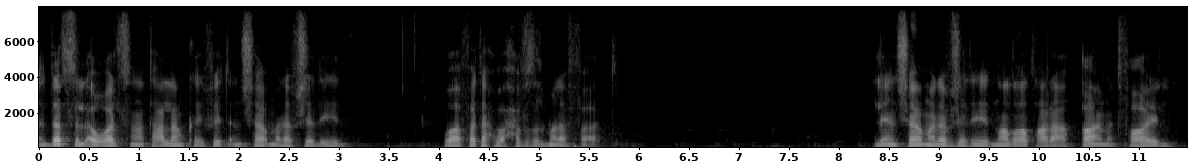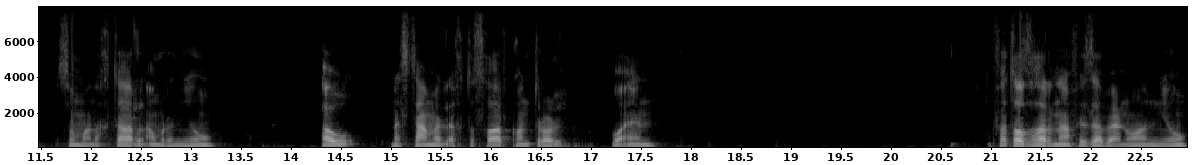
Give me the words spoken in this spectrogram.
الدرس الأول سنتعلم كيفية إنشاء ملف جديد وفتح وحفظ الملفات. لإنشاء ملف جديد نضغط على قائمة File ثم نختار الأمر New أو نستعمل اختصار Control و N فتظهر نافذة بعنوان نيو.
